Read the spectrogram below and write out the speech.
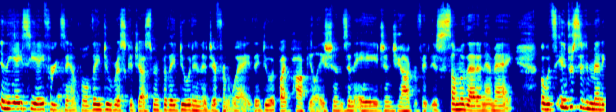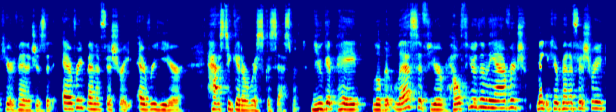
in the ACA, for example, they do risk adjustment, but they do it in a different way. They do it by populations and age and geography. There's some of that in MA. But what's interesting in Medicare Advantage is that every beneficiary every year has to get a risk assessment. You get paid a little bit less if you're healthier than the average Medicare beneficiary.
